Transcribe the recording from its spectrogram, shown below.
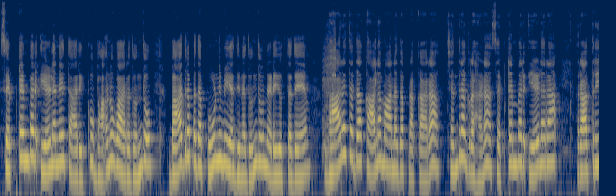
ಸೆಪ್ಟೆಂಬರ್ ಏಳನೇ ತಾರೀಕು ಭಾನುವಾರದೊಂದು ಭಾದ್ರಪದ ಪೂರ್ಣಿಮೆಯ ದಿನದೊಂದು ನಡೆಯುತ್ತದೆ. ಭಾರತದ ಕಾಲಮಾನದ ಪ್ರಕಾರ ಚಂದ್ರಗ್ರಹಣ ಸೆಪ್ಟೆಂಬರ್ ಏಳರ ರಾತ್ರಿ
